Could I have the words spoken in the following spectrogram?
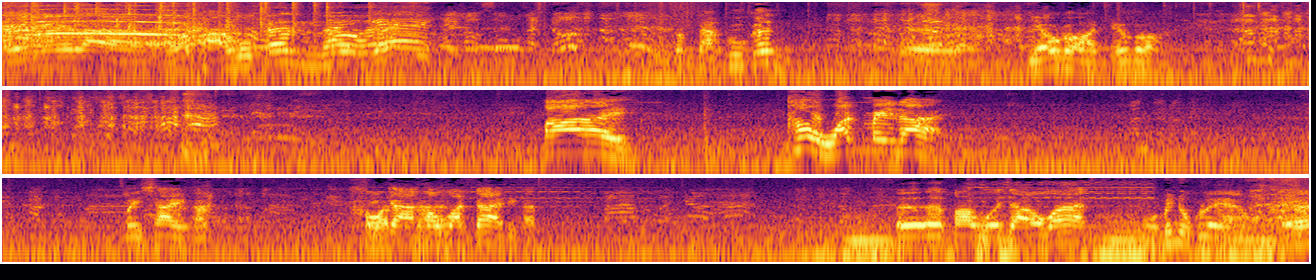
เอ้ยเป็นไงล่ะมาถาม Google เท่าเอ้ยให้เขาสู้กันเนาะต้องถาม Google เออเดี๋ยวก่อน เดี๋ยวก่อนปลาอะไรเข้าวัดไม่ได้ ไม่ใช่ครับสีกาเข้าวัดได้ดิครับ เออเออปลาหัวเจ้าอาวาดโหไม่หนุกเลยอะ เออ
